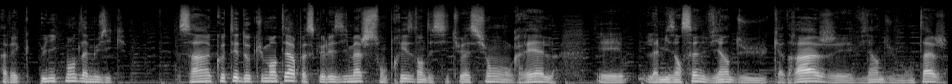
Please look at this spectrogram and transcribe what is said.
avec uniquement de la musique. Ça a un côté documentaire parce que les images sont prises dans des situations réelles et la mise en scène vient du cadrage et vient du montage.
